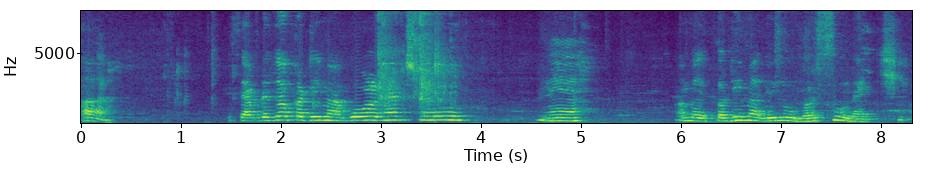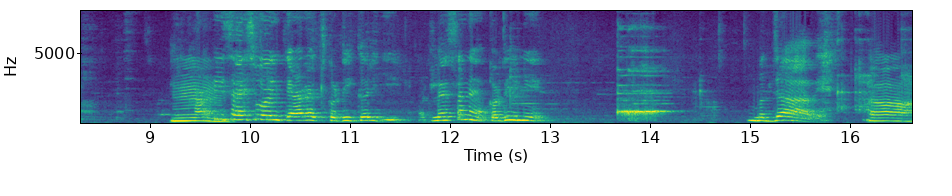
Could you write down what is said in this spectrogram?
હા. આપણે જો કઢીમાં ગોળ નાખશું ને અમે કઢીમાં લીલું મરસું નાખીએ. ખાટી સાઈઝ હોય ત્યારે જ કઢી કરીએ. એટલે છે ને કઢીની મજા આવે હા.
